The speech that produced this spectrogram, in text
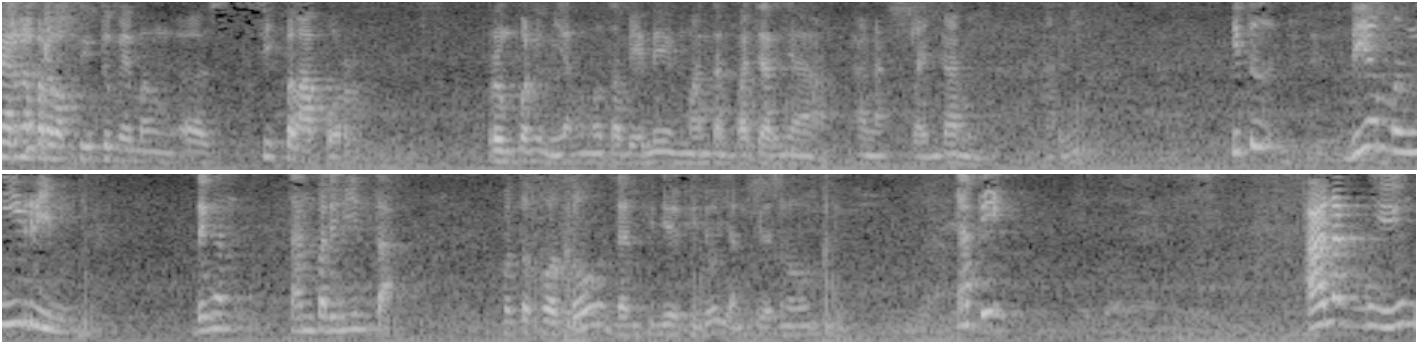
karena pada waktu itu memang eh, si pelapor perempuan ini yang notabene mantan pacarnya anak klien kami Hari itu dia mengirim dengan tanpa diminta foto-foto dan video-video yang tidak senonoh itu. Tapi anak Bu Yuyun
